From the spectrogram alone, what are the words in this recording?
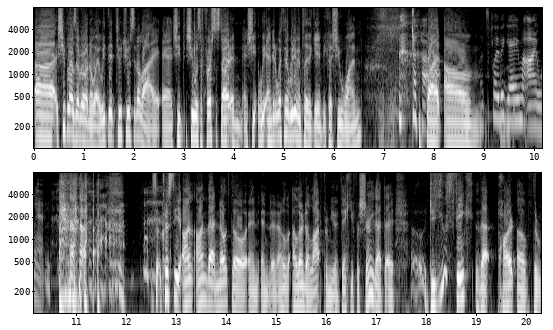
uh, she blows everyone away. We did two truths and a lie, and she she was the first to start, and, and she we ended with her. We didn't even play the game because she won. but um, let's play the game. I win. so christy on on that note though and, and, and i learned a lot from you and thank you for sharing that uh, do you think that part of the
